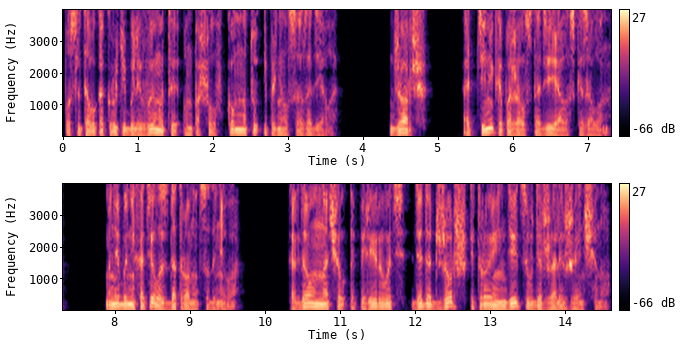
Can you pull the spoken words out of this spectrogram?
После того, как руки были вымыты, он пошел в комнату и принялся за дело. «Джордж, оттяни-ка, пожалуйста, одеяло», — сказал он. «Мне бы не хотелось дотронуться до него». Когда он начал оперировать, дядя Джордж и трое индейцев держали женщину.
